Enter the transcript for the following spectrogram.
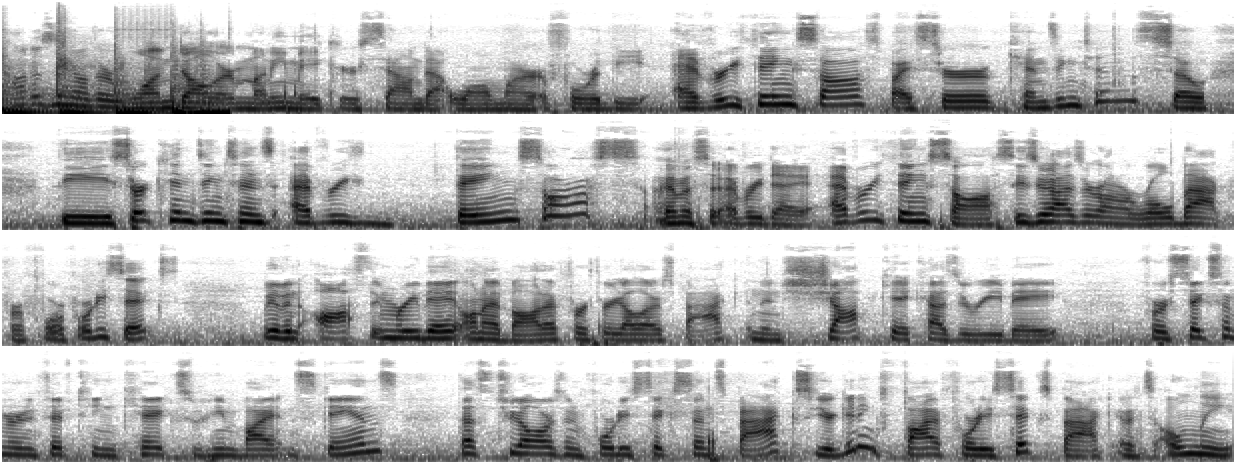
How does another $1 moneymaker sound at Walmart for the Everything sauce by Sir Kensington's? So the Sir Kensington's Everything sauce, I almost said every day, Everything sauce. These guys are on a rollback for 446. We have an awesome rebate on Ibotta for $3 back, and then Shopkick has a rebate for 615 kicks between buy it and scans. That's $2.46 back. So you're getting 546 back and it's only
